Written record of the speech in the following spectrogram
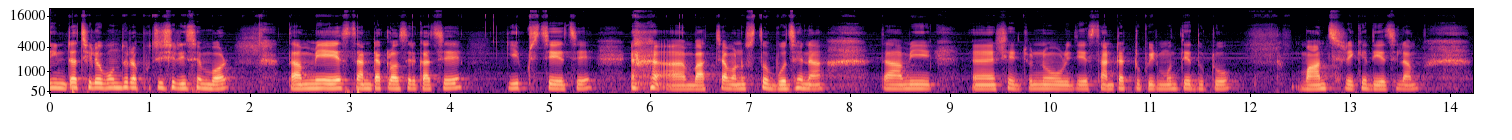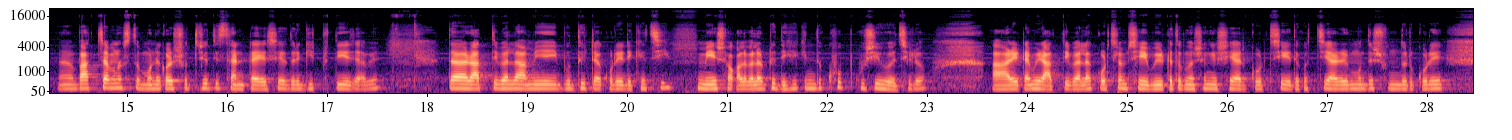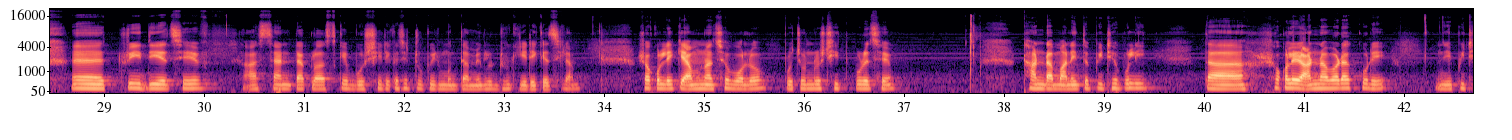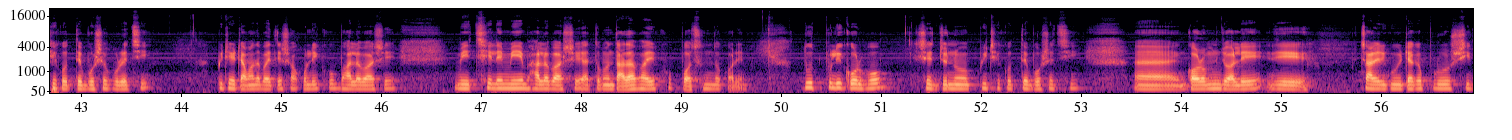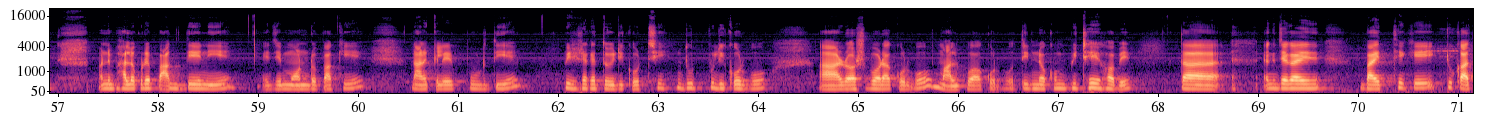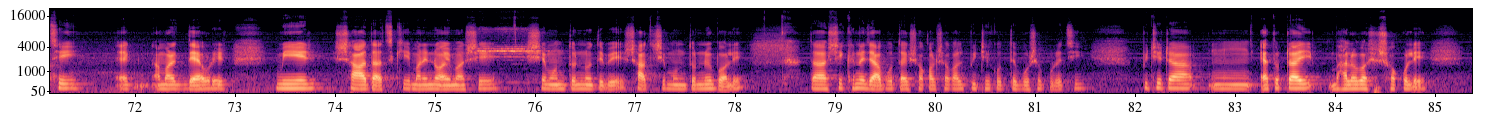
দিনটা ছিল বন্ধুরা পঁচিশে ডিসেম্বর, তা মেয়ে সান্টা ক্লসের কাছে গিফট চেয়েছে। বাচ্চা মানুষ তো বোঝে না। তা আমি সেজন্য ওই যে সান্টার টুপির মধ্যে দুটো মাছ রেখে দিয়েছিলাম। বাচ্চা মানুষ তো মনে করে সত্যি সত্যি স্যান্টা এসে ওদের গিফট দিয়ে যাবে। তা রাত্রিবেলা আমি এই বুদ্ধিটা করে রেখেছি। মেয়ে সকালবেলা উঠে দেখে কিন্তু খুব খুশি হয়েছিল। আর এটা আমি রাত্রিবেলা করছিলাম, সেই ভিডিওটা তোমার সঙ্গে শেয়ার করছি। এই দেখো, চেয়ারের মধ্যে সুন্দর করে ট্রি দিয়েছে আর স্যান্টা ক্লসকে বসিয়ে রেখেছে, টুপির মধ্যে আমি এগুলো ঢুকিয়ে রেখেছিলাম। সকলে কেমন আছো বলো? প্রচণ্ড শীত পড়েছে। ঠান্ডা মানে তো পিঠে পুলি। তা সকালে রান্নাবাড়া করে পিঠে করতে বসে পড়েছি। পিঠেটা আমাদের বাড়িতে সকলেই খুব ভালোবাসে। মেয়ে, ছেলে, মেয়ে ভালোবাসে আর তোমার দাদাভাই খুব পছন্দ করে। দুধ পুলি করব, সেজন্য পিঠে করতে বসেছি। গরম জলে যে চালের গুঁড়িটাকে পুরো শীত মানে ভালো করে পাক দিয়ে নিয়ে এই যে মণ্ড পাকিয়ে নারকেলের পুর দিয়ে পিঠেটাকে তৈরি করছি। দুধ পুলি করব আর রসবড়া করব, মালপোয়া করব, তিন রকম পিঠে হবে। তা এক জায়গায় বাইর থেকে একটু কাছেই এক, আমার দেওরের মেয়ের স্বাদ আজকে মানে নয় মাসে সেমন্তন্ন দেবে সাত সেমন্তন্ন বলে। তা সেখানে যাব, তাই সকাল সকাল পিঠে করতে বসে পড়েছি। পিঠেটা এতটাই ভালোবাসে সকলে।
